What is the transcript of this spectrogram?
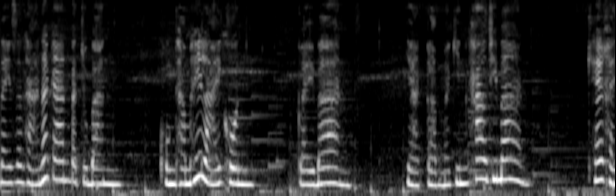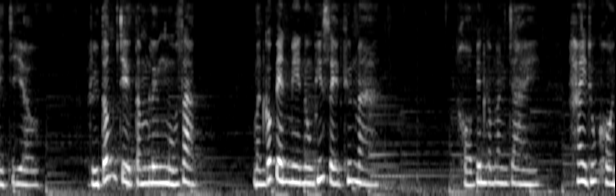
ในสถานการณ์ปัจจุบัน คงทำให้หลายคน ไกลบ้าน อยากกลับมากินข้าวที่บ้าน แค่ไข่เจียว หรือต้มจืดตำลึงหมูสับ มันก็เป็นเมนูพิเศษขึ้นมา ขอเป็นกำลังใจให้ทุกคน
